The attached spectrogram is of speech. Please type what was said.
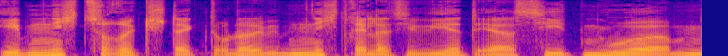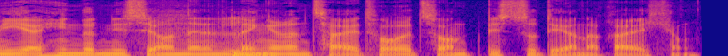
eben nicht zurücksteckt oder eben nicht relativiert. Er sieht nur mehr Hindernisse und einen hm. längeren Zeithorizont bis zu deren Erreichung.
